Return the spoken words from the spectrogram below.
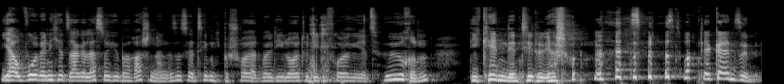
ja, obwohl, wenn ich jetzt sage, lasst euch überraschen, dann ist es ja ziemlich bescheuert, weil die Leute, die die Folge jetzt hören, die kennen den Titel ja schon. Also, das macht ja keinen Sinn.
